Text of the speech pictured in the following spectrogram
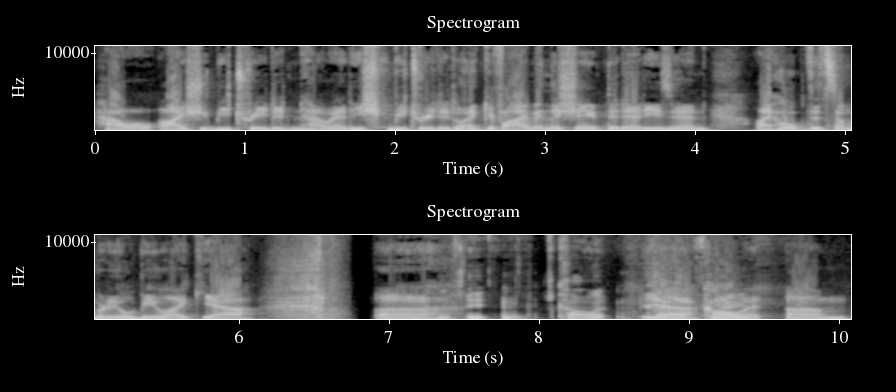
how I should be treated and how Eddie should be treated. Like if I'm in the shape that Eddie's in, I hope that somebody will be like, yeah, It- call it. yeah, for call it. Um,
